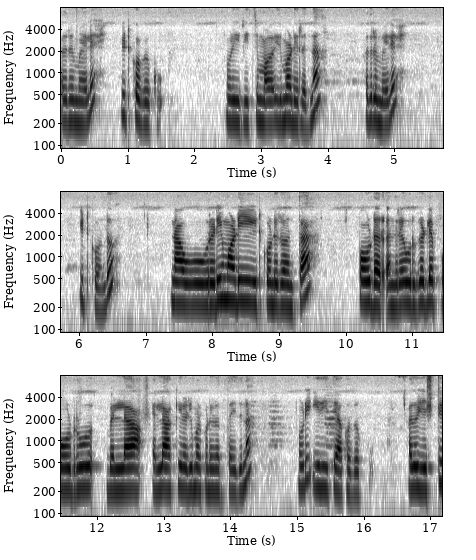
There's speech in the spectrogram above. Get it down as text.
ಅದ್ರ ಮೇಲೆ ಇಟ್ಕೋಬೇಕು ನೋಡಿ ಈ ರೀತಿ ಮಾ ಇದು ಮಾಡಿರೋದನ್ನ ಅದ್ರ ಮೇಲೆ ಇಟ್ಕೊಂಡು ನಾವು ರೆಡಿ ಮಾಡಿ ಇಟ್ಕೊಂಡಿರೋಂಥ ಪೌಡರ್ ಅಂದರೆ ಉರ್ಗಡ್ಲೆ ಪೌಡ್ರು ಬೆಲ್ಲ ಎಲ್ಲ ಹಾಕಿ ರೆಡಿ ಮಾಡ್ಕೊಂಡಿರೋಂಥ ಇದನ್ನು ನೋಡಿ ಈ ರೀತಿ ಹಾಕೋಬೇಕು. ಅದು ಎಷ್ಟು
